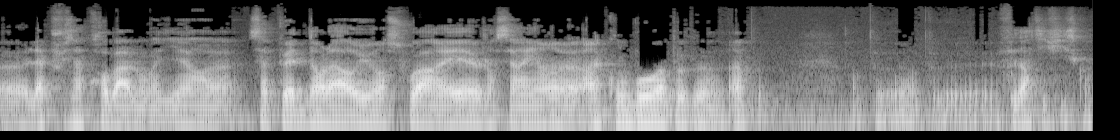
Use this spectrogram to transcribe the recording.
euh, la plus improbable, on va dire. Ça peut être dans la rue, en soirée, j'en sais rien, un combo un peu, un peu, un peu, un peu feu d'artifice, quoi.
